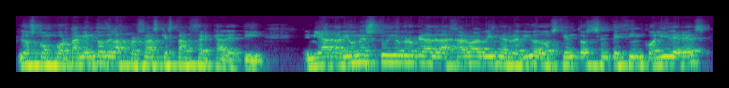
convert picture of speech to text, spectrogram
los comportamientos de las personas que están cerca de ti. Y mirad, había un estudio, creo que era de la Harvard Business Review, a 265 líderes,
